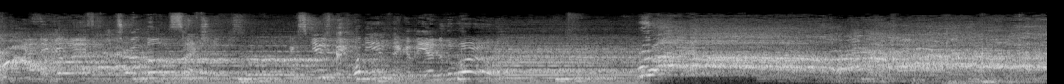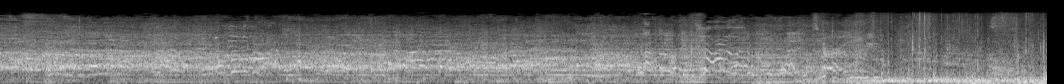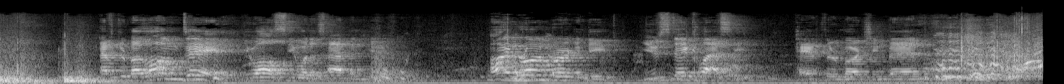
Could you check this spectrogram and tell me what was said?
I had to go ask the trombone sections. My long day, you all see what has happened here. I'm Ron Burgundy. You stay classy, Panther Marching Band.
